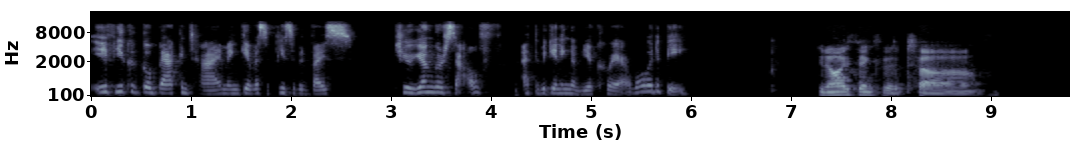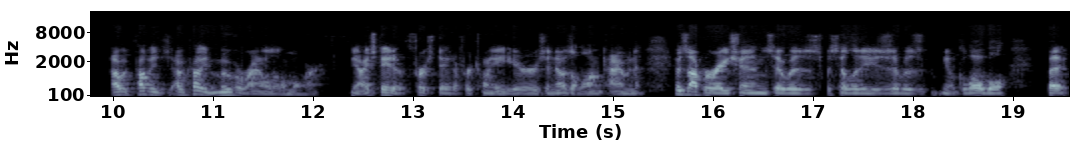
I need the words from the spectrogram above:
if you could go back in time and give us a piece of advice to your younger self at the beginning of your career, what would it be? You know, I think that uh, I would probably I would probably move around a little more you know, I stayed at First Data for 28 years, and that was a long time. And it was operations, it was facilities, it was you know global. But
